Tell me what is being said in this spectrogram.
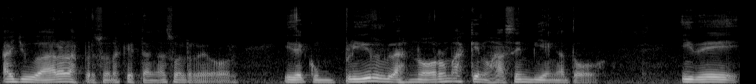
ayudar a las personas que están a su alrededor y de cumplir las normas que nos hacen bien a todos. Y de,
